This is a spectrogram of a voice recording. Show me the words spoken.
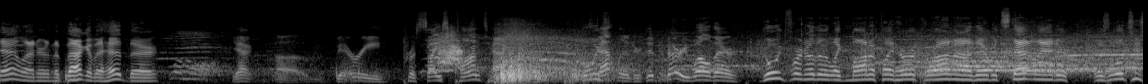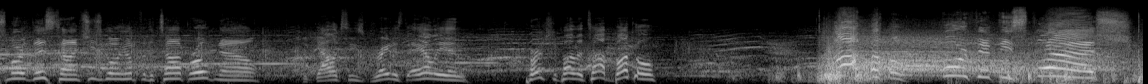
Statlander in the back of the head there. Yeah, uh, very precise contact. Going- Statlander did very well there. Going for another like modified Hurricane there, but Statlander was a little too smart this time. She's going up for the top rope now. The galaxy's greatest alien perched upon the top buckle. Oh! 450 splash!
